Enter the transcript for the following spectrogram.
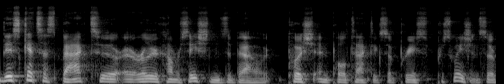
this gets us back to our earlier conversations about push and pull tactics of persuasion. So,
